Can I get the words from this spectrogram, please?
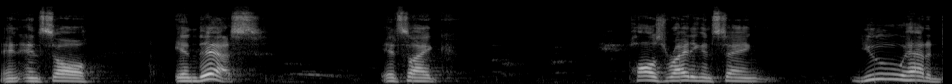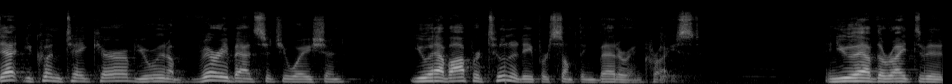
And, and so in this, it's like Paul's writing and saying, You had a debt you couldn't take care of, you were in a very bad situation. You have opportunity for something better in Christ. And you have the right to,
